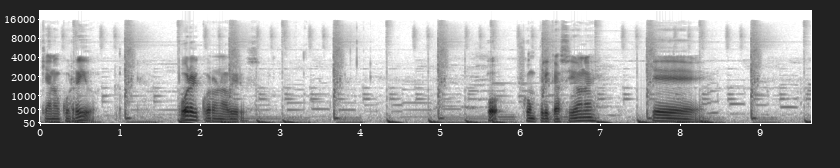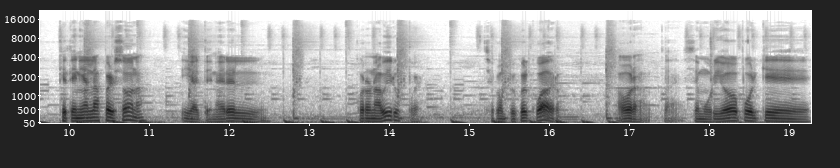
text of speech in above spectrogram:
que han ocurrido por el coronavirus. O complicaciones que que tenían las personas y al tener el coronavirus, pues se complicó el cuadro. Ahora, ¿se murió porque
